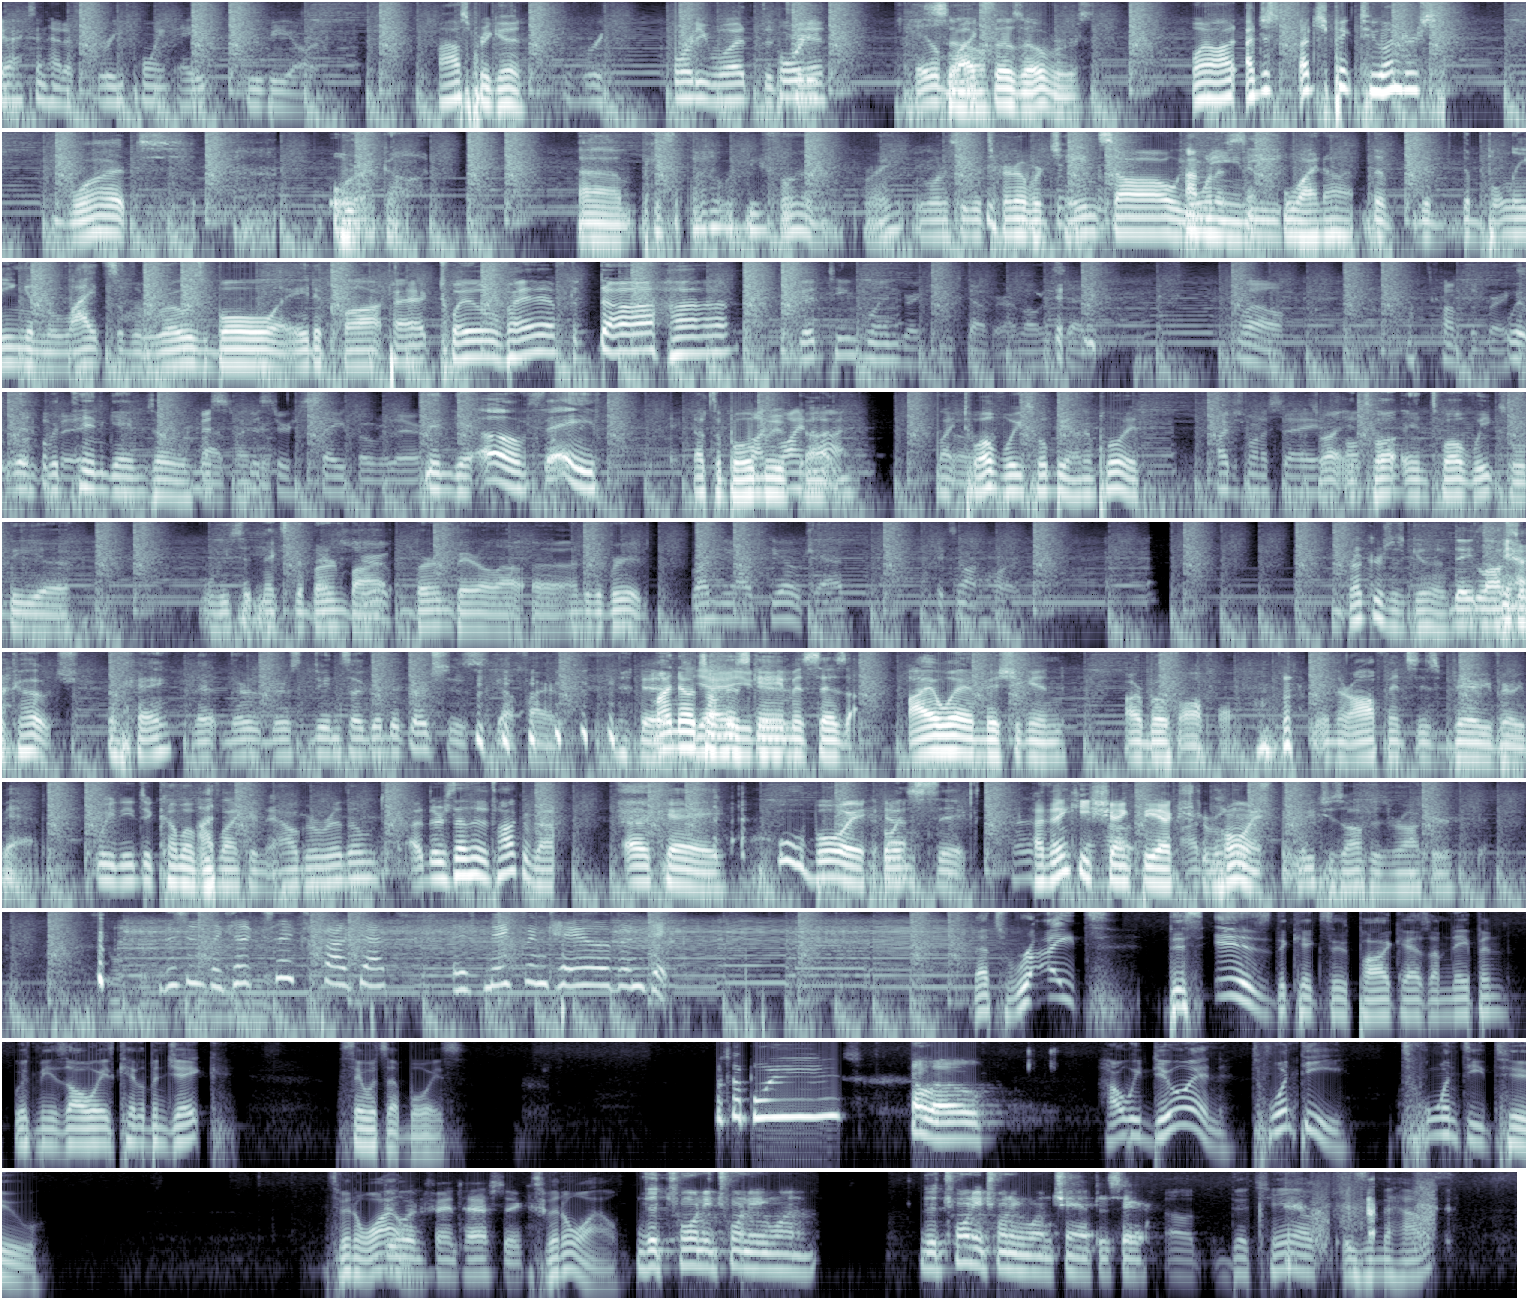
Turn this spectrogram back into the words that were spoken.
Jackson had a 3.8 QBR. Wow, that's pretty good. Three- 40 what? To 40. 10? Caleb So- likes those overs. Well, I, I just I just picked two unders. What? Oregon. Um, because I thought it would be fun, right? We want to see the turnover chainsaw. We I want to mean, see why not? the, the the bling and the lights of the Rose Bowl at eight o'clock. Pac-12 have to die. Good teams win, great teams cover. I've always said. it. well, let's pump the brakes. With, with, with ten games over Mis- 500. Mr. Safe over there. Ten ga- Oh, safe. That's a bold Like, move, why Cotton. Like Uh, 12 weeks, we'll be unemployed. I just want to say. That's right. In also- twelve in twelve weeks, we'll be uh, we'll be sitting next to the burn That's bo- burn barrel out uh, under the bridge. Run the RPO, Chad. It's not hard. Rutgers is good. They lost Yeah. their coach. Okay, they're they're they're doing so good. Their coach just got fired. My notes on this you game did. it says Iowa and Michigan are both awful, and their offense is very very bad. we need to come up I- with like an algorithm. Uh, there's nothing to talk about. Okay, Oh boy. one six. I think he shanked the extra point. Leach is off his rocker. This is the Kick Six podcast. It's Nathan, Caleb, and Jake. That's right. This is the Kick Six podcast. I'm Nathan. With me as always, Caleb and Jake. Say what's up, boys. What's up, boys? Hello. How are we doing? 2022. It's been a while. Doing fantastic. It's been a while. The 2021, the 2021 champ is here. Uh, the champ is in the house.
